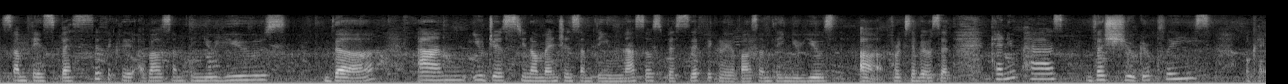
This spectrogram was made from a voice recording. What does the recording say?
something specifically about something, you use the and you just you know mention something not so specifically about something you use uh, for example you said can you pass the sugar please? Okay.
